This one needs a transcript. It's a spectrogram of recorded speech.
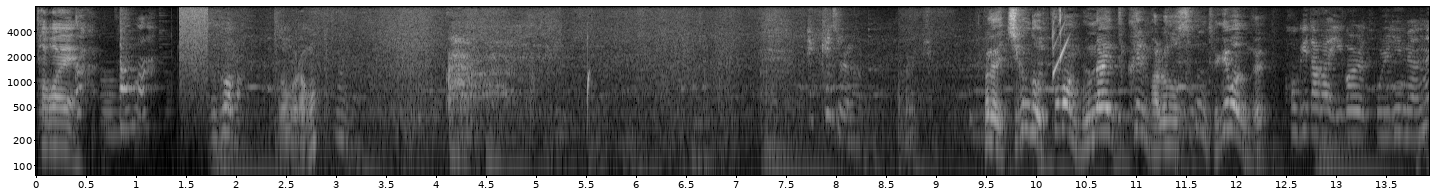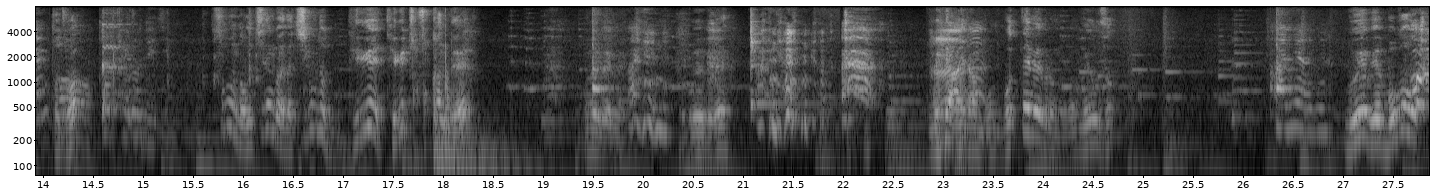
사과해. 누워봐. 너 뭐라고? 팩해줄라고. 근데 지금도 초반 문라이트 크림 발라서 수분 되게 많은데? 거기다가 이걸 올리면은 더 좋아? 어, 더 배로 되지. 수분 넘치는 거야. 나 지금도 되게 되게 촉촉한데? 왜 왜 왜? 아니, 아니. 왜 그래? 왜 아니 난뭐 뭐 때문에 그러는 거야? 왜 웃어? 아니, 아니야. 왜 왜 뭐가?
